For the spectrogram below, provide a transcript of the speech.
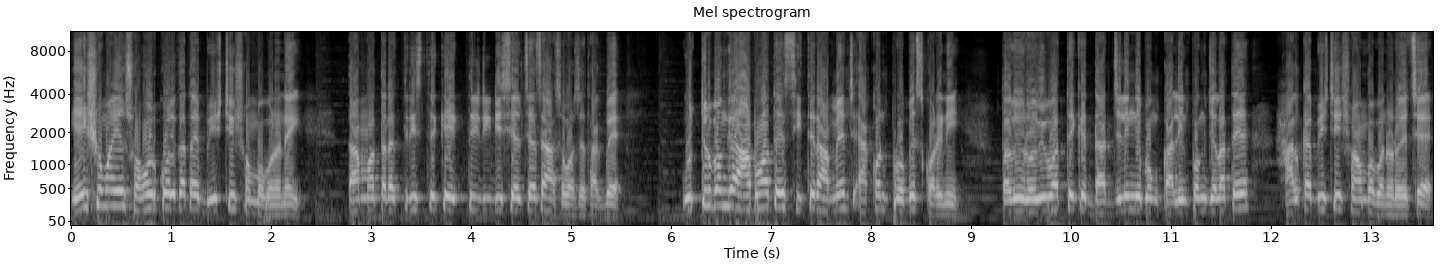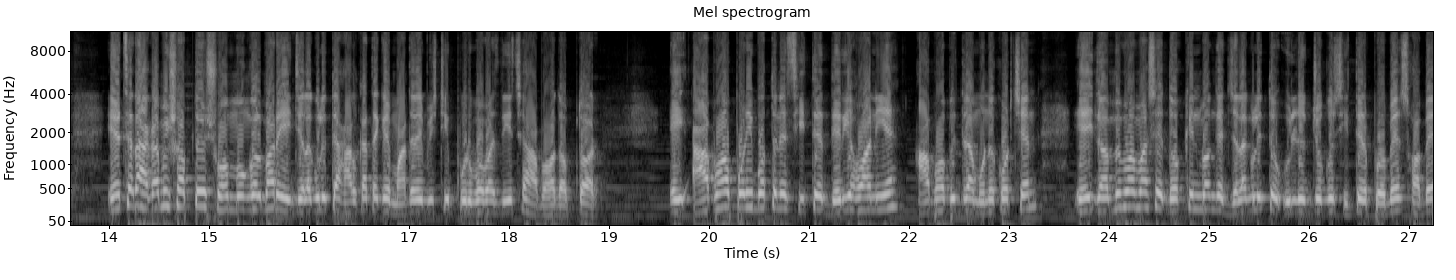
এই সময়ে শহর কলকাতায় বৃষ্টির সম্ভাবনা নেই। তাপমাত্রা ত্রিশ থেকে একত্রিশ ডিগ্রি সেলসিয়াসের আশেপাশে থাকবে। উত্তরবঙ্গে আবহাওয়াতে শীতের আমেজ এখন প্রবেশ করেনি। তবে রবিবার থেকে দার্জিলিং এবং কালিম্পং জেলাতে হালকা বৃষ্টির সম্ভাবনা রয়েছে। এছাড়া আগামী সপ্তাহে সোম, মঙ্গলবার এই জেলাগুলিতে হালকা থেকে মাঝারি বৃষ্টির পূর্বাভাস দিয়েছে আবহাওয়া দপ্তর। এই আবহাওয়া পরিবর্তনে শীতের দেরি হওয়া নিয়ে আবহাওয়াবিদরা মনে করছেন, এই নভেম্বর মাসে দক্ষিণবঙ্গের জেলাগুলিতে উল্লেখযোগ্য শীতের প্রবেশ হবে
